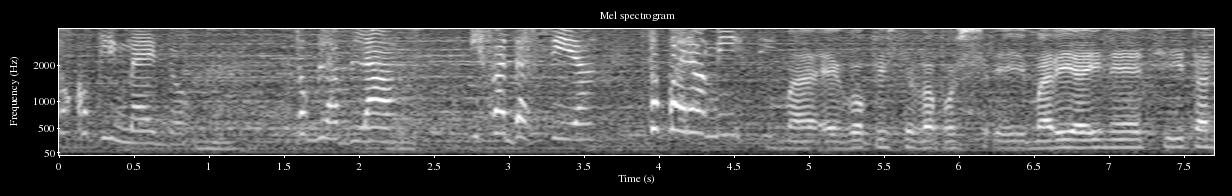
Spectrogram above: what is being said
το κοπλιμέντο, το μπλα μπλα, η φαντασία, το παραμύθι. Μα εγώ πίστευα πως η Μαρία είναι έτσι, ήταν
